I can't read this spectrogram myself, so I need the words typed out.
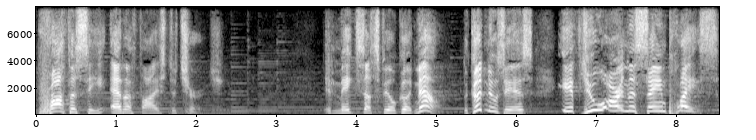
Prophecy edifies the church. It makes us feel good. Now, the good news is if you are in the same place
